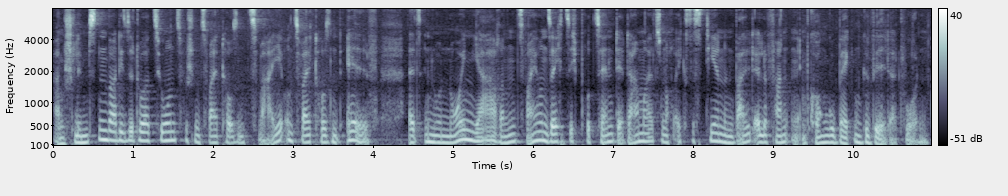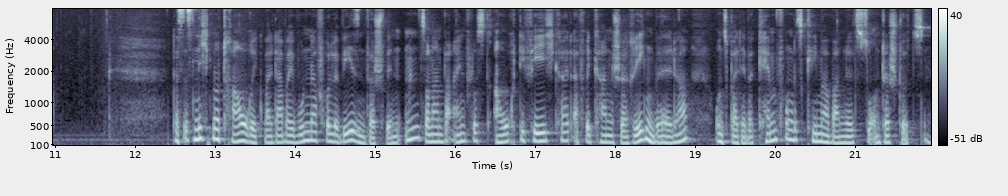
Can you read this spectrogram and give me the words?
Am schlimmsten war die Situation zwischen 2002 und 2011, als in nur neun Jahren 62 Prozent der damals noch existierenden Waldelefanten im Kongo-Becken gewildert wurden. Das ist nicht nur traurig, weil dabei wundervolle Wesen verschwinden, sondern beeinflusst auch die Fähigkeit afrikanischer Regenwälder, uns bei der Bekämpfung des Klimawandels zu unterstützen.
